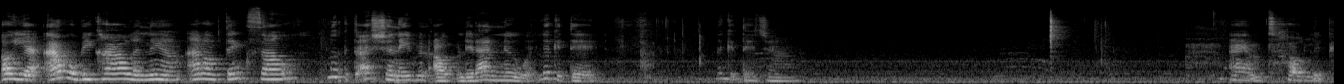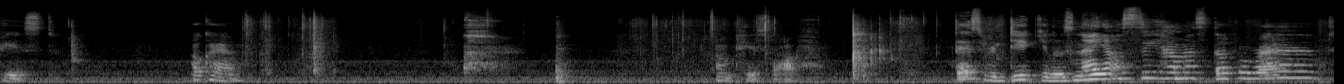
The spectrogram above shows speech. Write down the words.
Oh yeah, I will be calling them. I don't think so. Look at that. I shouldn't even opened it. I knew it. Look at that. Look at that, John. I am totally pissed. Okay. I'm pissed off. That's ridiculous. Now y'all see how my stuff arrived?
